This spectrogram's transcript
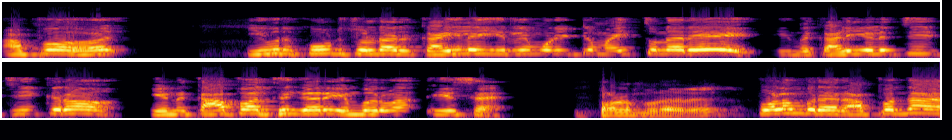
அப்போ இவரு கூப்பிட்டு சொல்றாரு கையில இருளி மூடிட்டு மைத்துனரே இந்த களி அழிச்சு சீக்கிரம் என்ன காப்பாத்துங்காரு எண்பது ரூபா ஈசன் புலம்புறாரு. புலம்புறாரு. அப்பதான்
